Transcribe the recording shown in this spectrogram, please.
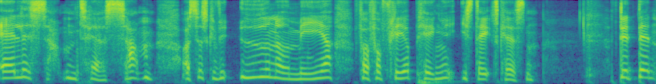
alle sammen tage os sammen, og så skal vi yde noget mere for at få flere penge i statskassen det er, den,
